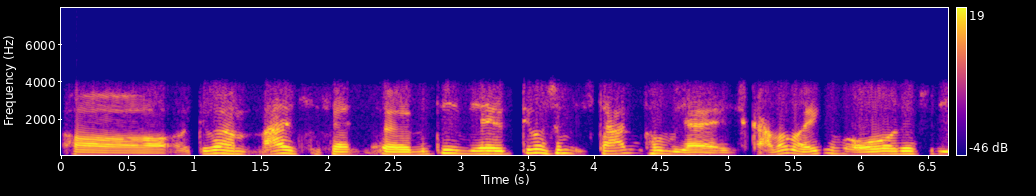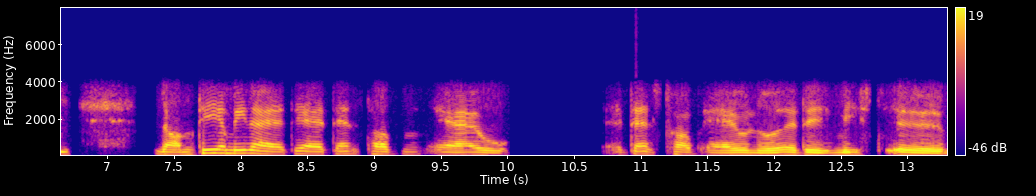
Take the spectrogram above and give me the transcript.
Og, og det var meget interessant. Øh, men det, ja, det var som starten på, jeg skammer mig ikke over det, fordi Nå, men det jeg mener er, det er, at danstoppen er jo dansk top er jo noget af det mest øh,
